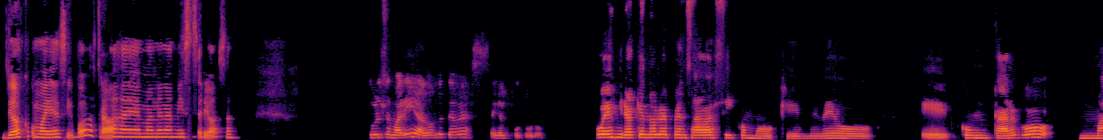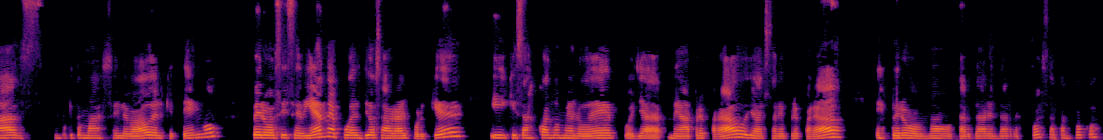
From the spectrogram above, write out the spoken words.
Dios, como ya decís vos, trabaja de maneras misteriosas. Dulce María, ¿dónde te ves en el futuro? Pues mira que no lo he pensado así como que me veo eh, con un cargo más, un poquito más elevado del que tengo, pero si se viene, pues Dios sabrá el por qué y quizás cuando me lo dé, pues ya me ha preparado, ya estaré preparada. Espero no tardar en dar respuesta tampoco.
